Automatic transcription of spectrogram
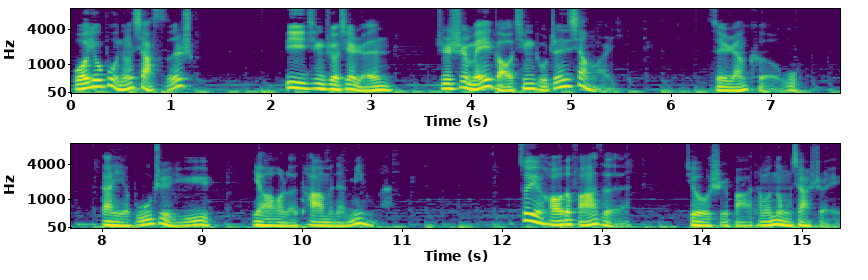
我又不能下死手。毕竟这些人只是没搞清楚真相而已。虽然可恶，但也不至于要了他们的命啊。最好的法子。就是把他们弄下水，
